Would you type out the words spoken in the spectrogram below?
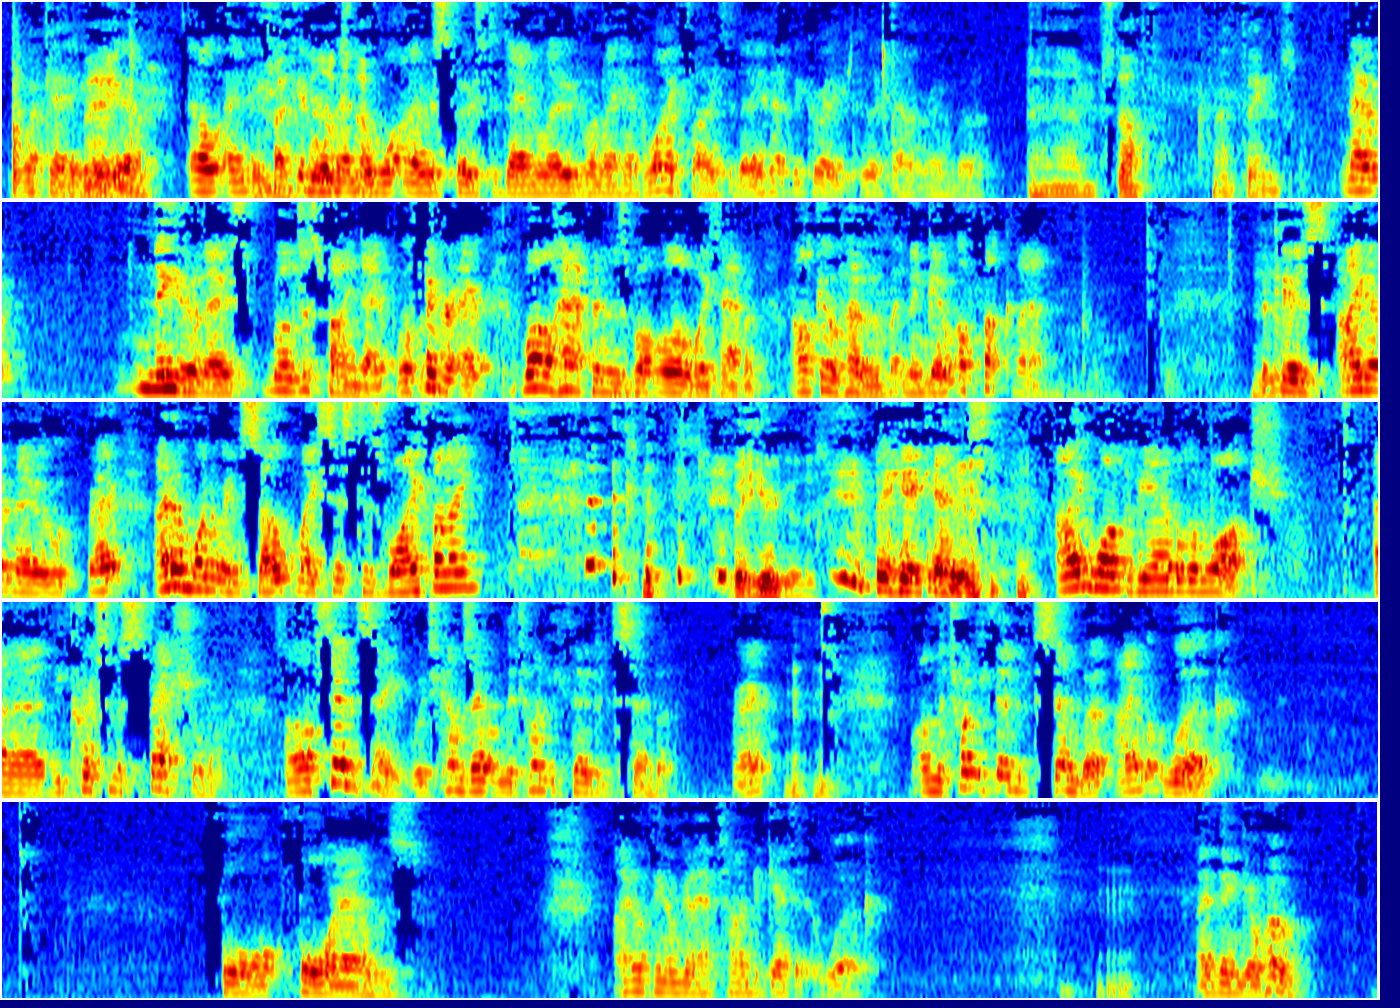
Okay, here we Bang. go. Oh, and if you Mouthful can of remember stuff. what I was supposed to download when I had Wi-Fi today, that'd be great because I can't remember. Um, stuff and things. No, neither of those. We'll just find out. We'll figure it out. What'll happen is what will always happen. I'll go home and then go, oh fuck that. Because I don't know, right? I don't want to insult my sister's Wi-Fi, But here goes. but here goes. I want to be able to watch uh, the Christmas special of Sense8, which comes out on the 23rd of December, right? On the 23rd of December, I'm at work for four hours. I don't think I'm going to have time to get it at work. I then go home,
